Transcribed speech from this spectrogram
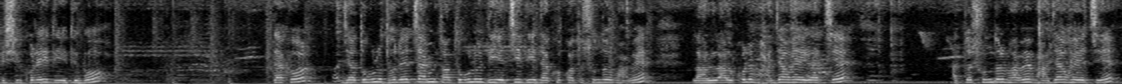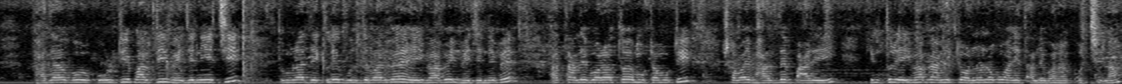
বেশি করেই দিয়ে দিব। দেখো, যতগুলো ধরেছে আমি ততগুলো দিয়েছি। দিয়ে দেখো কত সুন্দরভাবে লাল লাল করে ভাজা হয়ে গেছে। এত সুন্দরভাবে ভাজা হয়েছে। ভাজা উ- উল্টিয়ে পাল্টিয়ে ভেজে নিয়েছি। তোমরা দেখলেই বুঝতে পারবে, এইভাবেই ভেজে নেবে। আর তালে বড়া তো মোটামুটি সবাই ভাজতে পারেই। কিন্তু এইভাবে আমি একটু অন্যরকম আজকে তালে বড়া করছিলাম।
